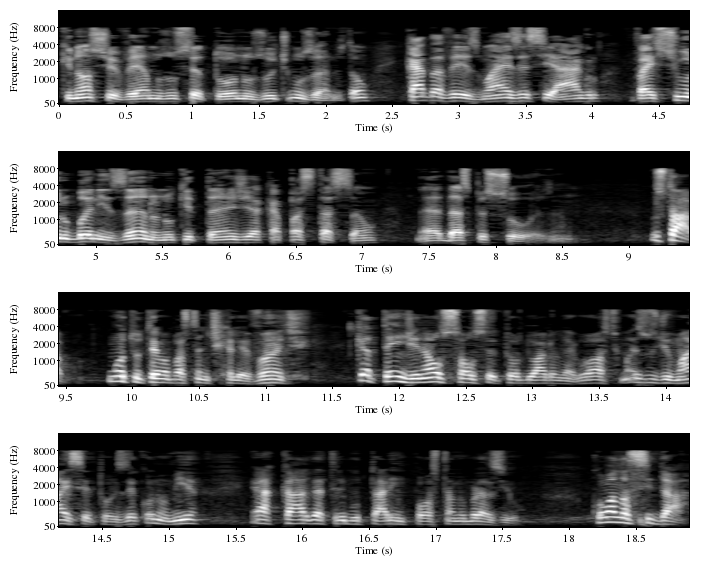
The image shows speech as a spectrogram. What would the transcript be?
que nós tivemos no setor nos últimos anos. Então, cada vez mais esse agro vai se urbanizando no que tange a capacitação né, das pessoas. Né? Gustavo, um outro tema bastante relevante, que atende não só o setor do agronegócio, mas os demais setores da economia, é a carga tributária imposta no Brasil. Como ela se dá?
